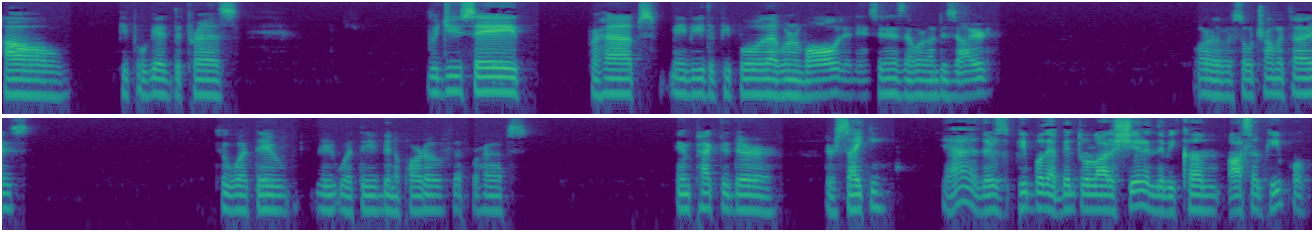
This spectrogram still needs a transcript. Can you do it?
how people get depressed. Would you say perhaps maybe the people that were involved in incidents that were undesired or were so traumatized to what they, they what they've been a part of that perhaps impacted their their psyche? Yeah, there's people that have been through a lot of shit and they become awesome people.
